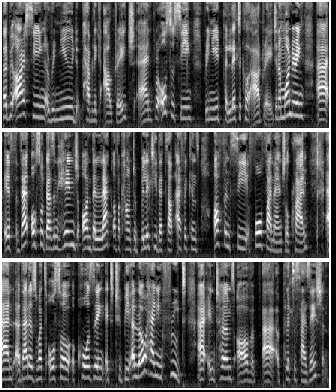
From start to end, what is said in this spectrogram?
But we are seeing a renewed public outrage and we're also seeing renewed political outrage. And I'm wondering uh, if that also doesn't hinge on the lack of accountability that South Africans often see for financial crime. And uh, that is what's also causing it to be a low hanging fruit uh, in terms of uh, politicization.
